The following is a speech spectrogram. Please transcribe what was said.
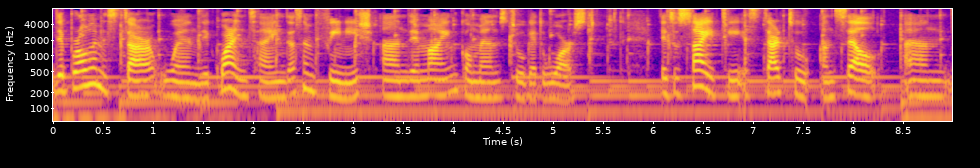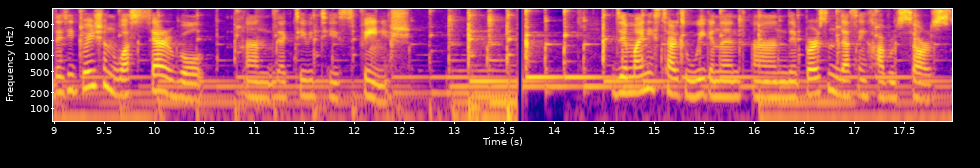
The problem starts when the quarantine doesn't finish and the mind commences to get worse the society started to unsell and the situation was terrible and the activities finished. The mind starts to weaken and the person doesn't have resources.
